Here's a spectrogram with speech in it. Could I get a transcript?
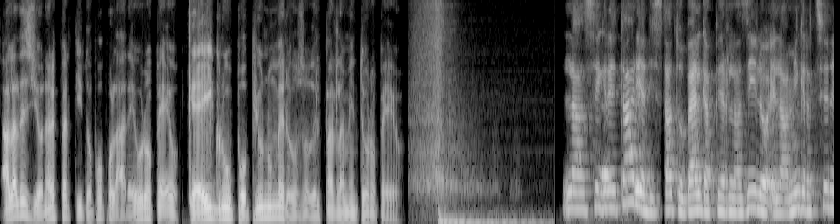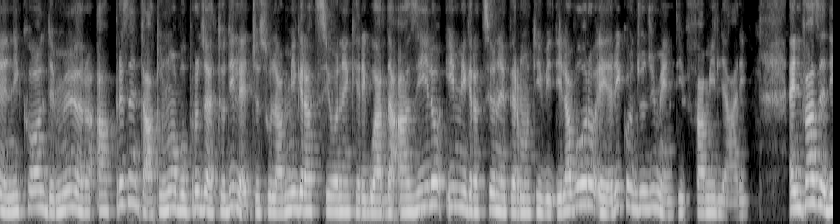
all'adesione al Partito Popolare Europeo, che è il gruppo più numeroso del Parlamento europeo. La segretaria di Stato belga per l'asilo e la migrazione Nicole Demeur ha presentato un nuovo progetto di legge sulla migrazione che riguarda asilo, immigrazione per motivi di lavoro e ricongiungimenti familiari. È in fase di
